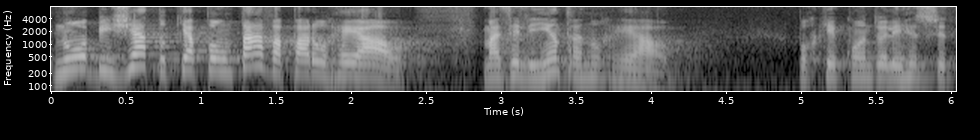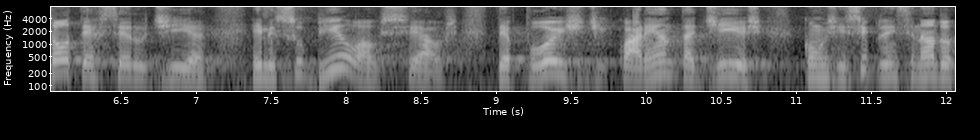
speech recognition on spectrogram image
no objeto que apontava para o real, mas ele entra no real. Porque quando ele ressuscitou o terceiro dia, ele subiu aos céus. Depois de 40 dias com os discípulos ensinando,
